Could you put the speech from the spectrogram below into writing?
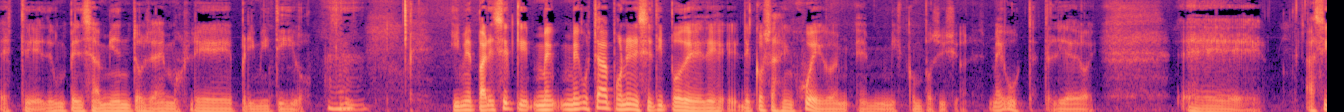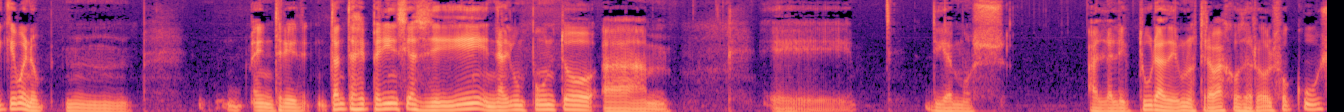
este, de un pensamiento, llamémosle, primitivo. Y me parece que me, me gustaba poner ese tipo de, de- de cosas en juego en, en mis composiciones. Me gusta hasta el día de hoy. Eh, así que bueno, mm, entre tantas experiencias llegué en algún punto a, eh, digamos, a la lectura de unos trabajos de Rodolfo Kusch,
